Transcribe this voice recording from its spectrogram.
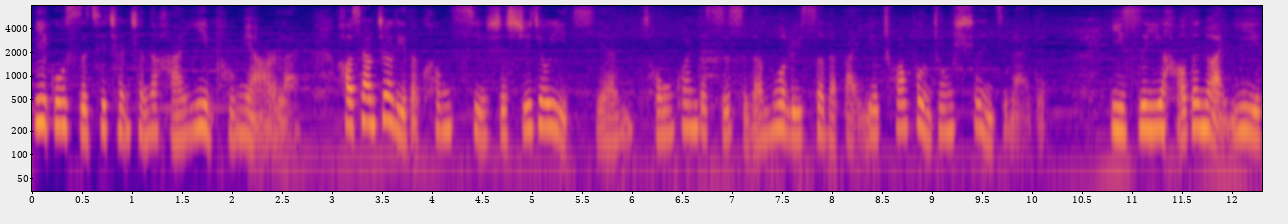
一股死气沉沉的寒意扑面而来，好像这里的空气是许久以前从关得死死的墨绿色的百叶窗缝中渗进来的，一丝一毫的暖意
